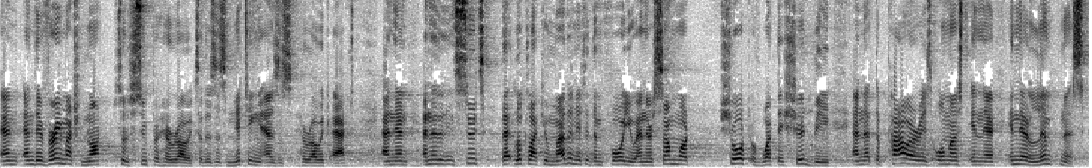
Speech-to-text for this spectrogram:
and, and they're very much not sort of super heroic. So there's this knitting as this heroic act and then, and then these suits that look like your mother knitted them for you, and they're somewhat short of what they should be, and that the power is almost in their, in their limpness.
